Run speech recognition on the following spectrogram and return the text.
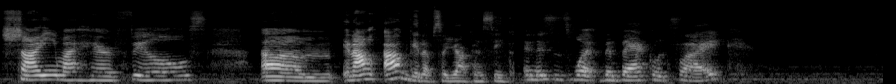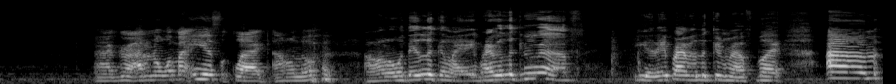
shiny my hair feels. Um, and I'll, I'll get up so y'all can see. And this is what the back looks like. Uh, girl, I don't know what my ears look like. I don't know. I don't know what they're looking like. They probably looking rough. Yeah, they probably looking rough. But um,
